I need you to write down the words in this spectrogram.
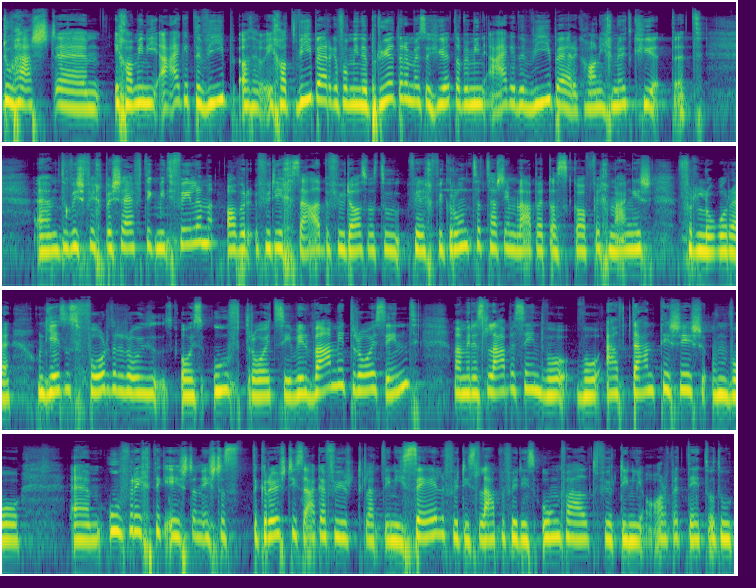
du hast, äh, ich habe meine eigenen Weib, also ich habe die Weinberge von meinen Brüdern hüten, aber meinen eigenen Weinberg habe ich nicht gehütet. Ähm, du bist vielleicht beschäftigt mit Filmen, aber für dich selber, für das, was du vielleicht für Grundsatz hast im Leben, das geht vielleicht manchmal verloren. Und Jesus fordert uns, uns auf, treu zu sein. Weil wenn wir treu sind, wenn wir ein Leben sind, wo, wo authentisch ist und wo ähm, aufrichtig ist, dann ist das der grösste Segen für glaub, deine Seele, für dein Leben, für dein Umfeld, für deine Arbeit dort, wo du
